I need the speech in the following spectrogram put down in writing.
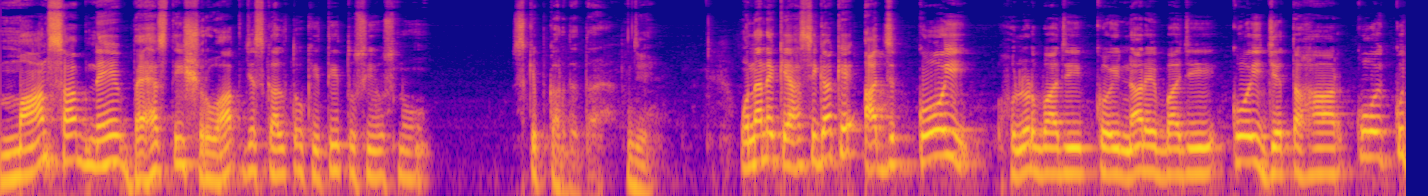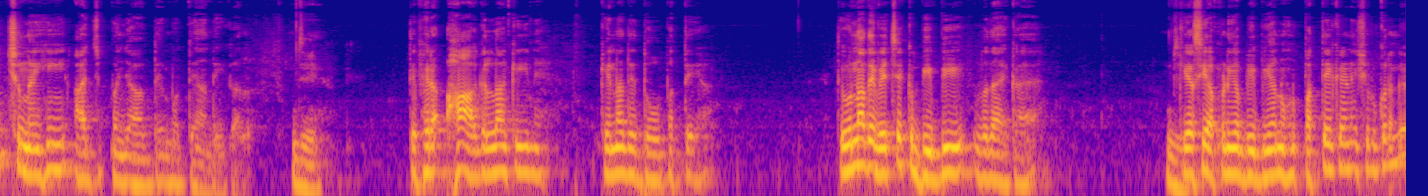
ਮਾਨ ਸਾਹਿਬ ਨੇ ਬਹਿਸ ਦੀ ਸ਼ੁਰੂਆਤ ਜਿਸ ਗੱਲ ਤੋਂ ਕੀਤੀ ਤੁਸੀਂ ਉਸ ਨੂੰ ਸਕਿਪ ਕਰ ਦਿੱਤਾ ਹੈ। ਜੀ। ਉਹਨਾਂ ਨੇ ਕਿਹਾ ਸੀਗਾ ਕਿ ਅੱਜ ਕੋਈ ਹੁੱਲੜਬਾਜੀ ਕੋਈ ਨਾਰੇਬਾਜੀ ਕੋਈ ਜਿੱਤ ਹਾਰ ਕੋਈ ਕੁਝ ਨਹੀਂ ਅੱਜ ਪੰਜਾਬ ਦੇ ਮੁੱਦਿਆਂ ਦੀ ਗੱਲ। ਜੀ। ਤੇ ਫਿਰ ਆਹ ਗੱਲਾਂ ਕੀ ਨੇ? ਕਿ ਇਹਨਾਂ ਦੇ ਦੋ ਪੱਤੇ ਆ। ਤੇ ਉਹਨਾਂ ਦੇ ਵਿੱਚ ਇੱਕ ਬੀਬੀ ਵਿਧਾਇਕ ਹੈ ਜੀ। ਕਿ ਅਸੀਂ ਆਪਣੀਆਂ ਬੀਬੀਆਂ ਨੂੰ ਹੁਣ ਪੱਤੇ ਕਹਿਣੇ ਸ਼ੁਰੂ ਕਰਾਂਗੇ।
